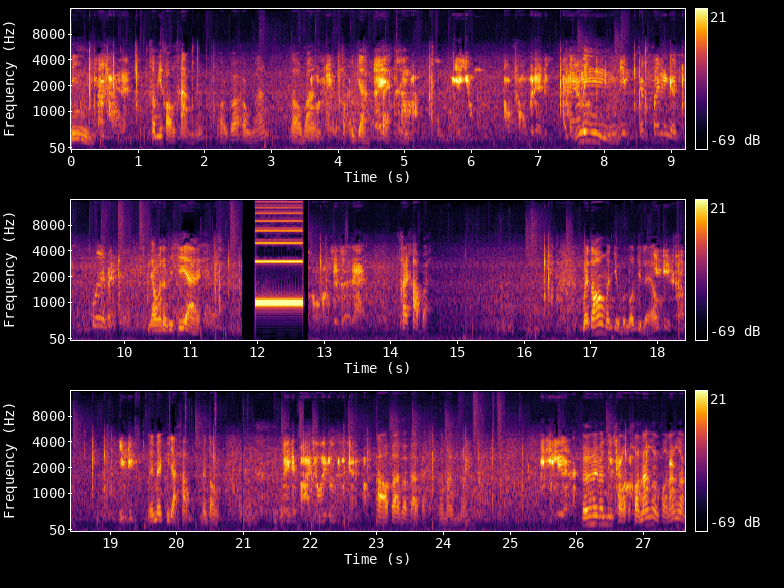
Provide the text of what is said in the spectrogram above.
นี่มาขายเลยเขามีของขลังเราก็เอาบ้างเราเอาบ้างทุกอย่างเอ้ยแปะข้างหลังกูอย่ายุ่งเอาของไม่ได้ดึงนี่หยิบแอปเปิ้ลเดี๋ยวกล้วยไปเอามาทำพี่ขี้ใหญ่ของความช่วยเหลือได้ใครขับอะ ไม่ต้องมันอยู่บนรถอยู่แล้วหยิบดิครับหยิบดิไม่ไม่กูอยากขับไม่ต้องเฮ้ยเดี๋ยวป่าช่วยดูวิธีการขับเอาไปไปไปไปเอานำนวิธีเลื้อนนะำเฮ้ยเฮ้ยแป๊บนึงขอขอนั่งก่อนขอนั่งก่อน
